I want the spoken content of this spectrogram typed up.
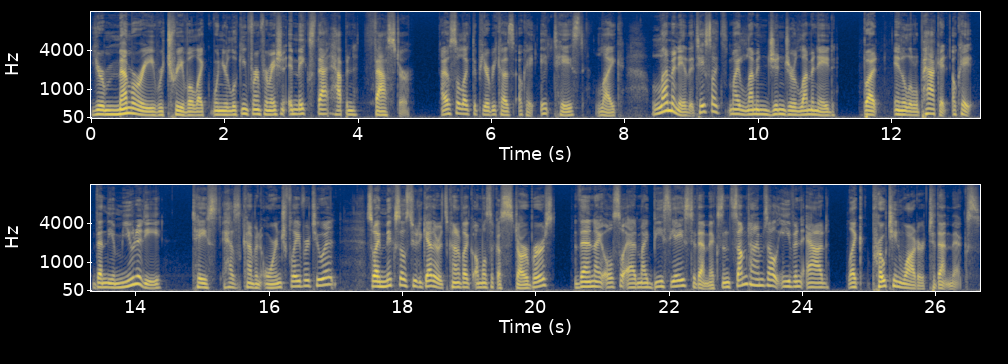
your memory retrieval, like when you're looking for information, it makes that happen faster. I also like the pure because, okay, it tastes like lemonade. It tastes like my lemon ginger lemonade, but in a little packet. Okay, then the immunity taste has kind of an orange flavor to it. So I mix those two together. It's kind of like almost like a starburst. Then I also add my BCAs to that mix. And sometimes I'll even add like protein water to that mix.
